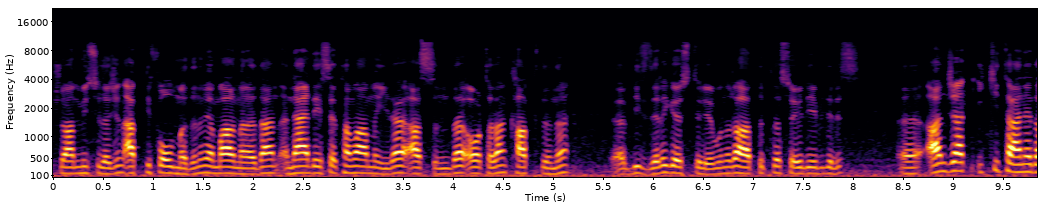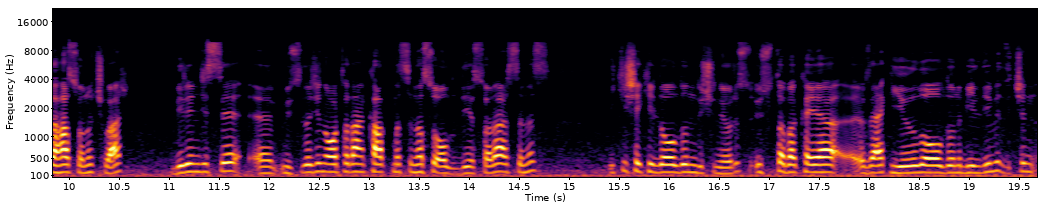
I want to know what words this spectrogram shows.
şu an müsilajın aktif olmadığını ve Marmara'dan neredeyse tamamıyla aslında ortadan kalktığını e, bizlere gösteriyor. Bunu rahatlıkla söyleyebiliriz. E, Ancak iki tane daha sonuç var. Birincisi e, müsilajın ortadan kalkması nasıl oldu diye sorarsanız iki şekilde olduğunu düşünüyoruz. Üst tabakaya özellikle yığılı olduğunu bildiğimiz için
